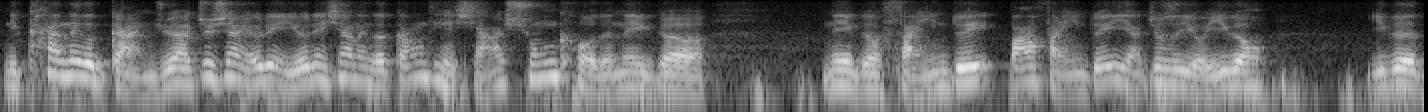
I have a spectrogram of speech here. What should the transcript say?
你看那个感觉啊，就像有点有点像那个钢铁侠胸口的那个那个反应堆，八反应堆一样，就是有一个一个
